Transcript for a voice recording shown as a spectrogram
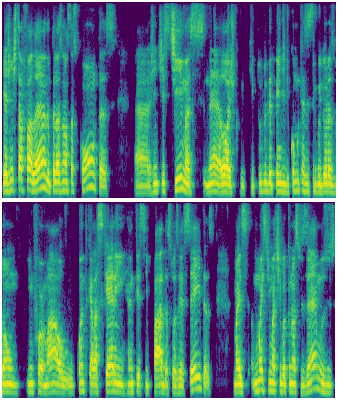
E a gente está falando, pelas nossas contas, a gente estima, né, lógico, que tudo depende de como que as distribuidoras vão informar o quanto que elas querem antecipar das suas receitas, mas uma estimativa que nós fizemos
